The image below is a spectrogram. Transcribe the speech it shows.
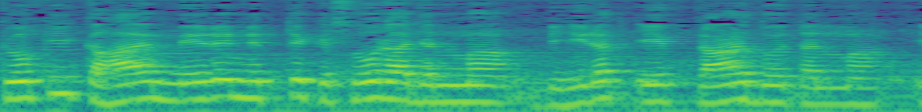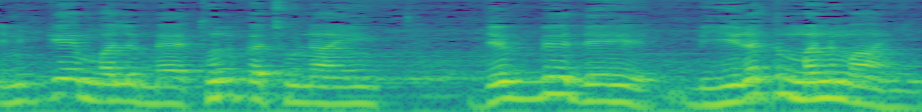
क्योंकि कहा है, मेरे नित्य किशोरा जन्मा, भीरत एक प्राण दो तन्मा, इनके मल मैथुन कछुनाई दिव्य देह भीरत मन माही।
